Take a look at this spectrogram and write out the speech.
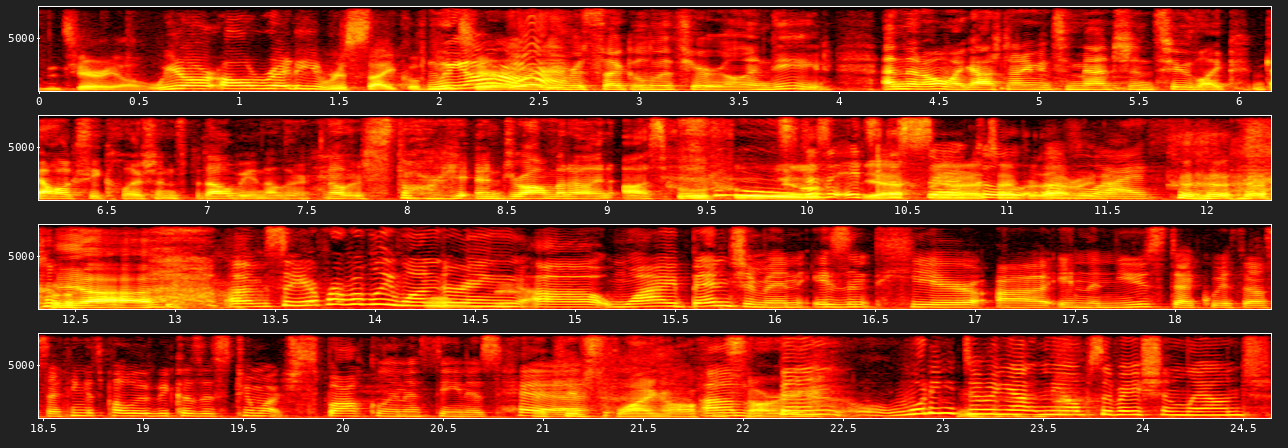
material. We are already recycled We are material. already recycled material, indeed. And then, oh my gosh, not even to mention too, like galaxy collisions, but that'll be another another story. Andromeda and us. It's the, it's Yeah, the we don't have time circle of right life. yeah. um, so you're probably wondering man. uh, why Benjamin isn't here uh, in the news deck with us. I think it's probably because there's too much sparkle in Athena's hair. It keeps flying off, I'm Um, sorry. Ben, what are you doing out in the observation lounge?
